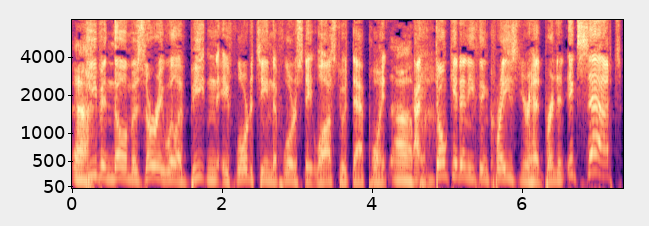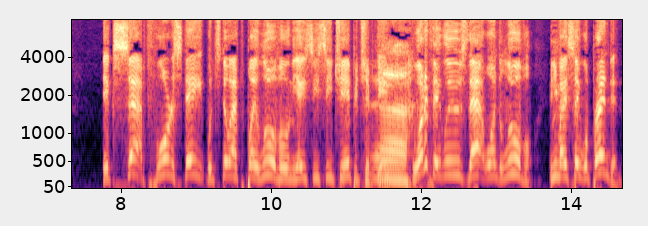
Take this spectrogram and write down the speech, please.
Ugh. even though Missouri will have beaten a Florida team that Florida State lost to at that point. Oh, I, don't get anything crazy in your head, Brendan, except. Except Florida State would still have to play Louisville in the ACC championship game. Uh. what if they lose that one to Louisville? And you might say, well, Brendan,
